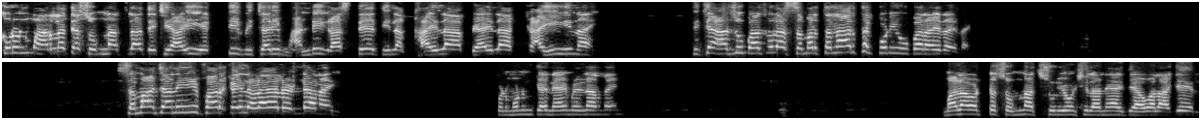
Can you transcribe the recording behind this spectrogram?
करून मारला त्या सोमनाथला. त्याची आई एकटी बिचारी भांडी घासते तिला खायला प्यायला काहीही नाही. तिच्या आजूबाजूला समर्थनार्थ कोणी उभा राहिलं नाही. समाजानेही फार काही लढाया लढल्या नाही. पण म्हणून काय न्याय मिळणार नाही? मला वाटतं सोमनाथ सूर्यवंशीला न्याय द्यावा लागेल.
